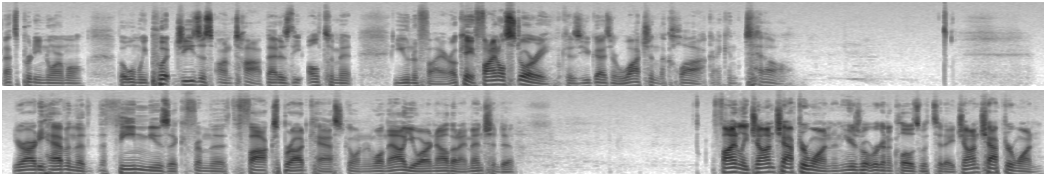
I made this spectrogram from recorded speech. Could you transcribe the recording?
That's pretty normal. But when we put Jesus on top, that is the ultimate unifier. Okay, final story, because you guys are watching the clock. I can tell. You're already having the, the theme music from the Fox broadcast going. Well, now you are, now that I mentioned it. Finally, John chapter 1, and here's what we're going to close with today. John chapter 1.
